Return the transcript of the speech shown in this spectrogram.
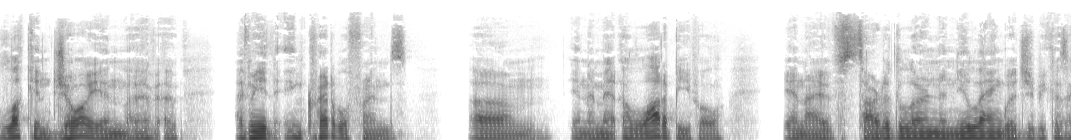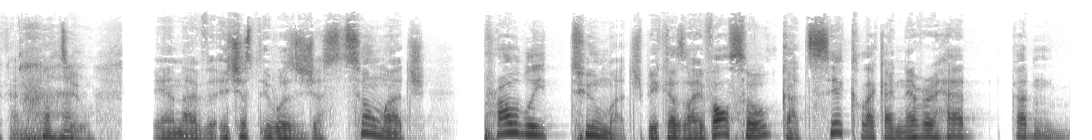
luck and joy. And I've I've- I've made incredible friends, um, and I met a lot of people, and I've started to learn a new language because I kind of had to and I've it's just it was just so much, probably too much because I've also got sick like I never had gotten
